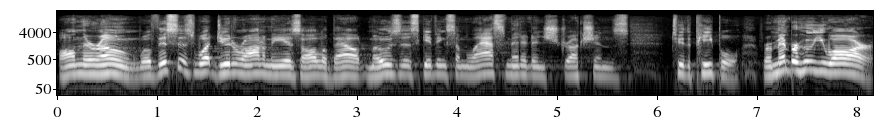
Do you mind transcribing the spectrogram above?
on their own. Well, this is what Deuteronomy is all about Moses giving some last minute instructions to the people. Remember who you are,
